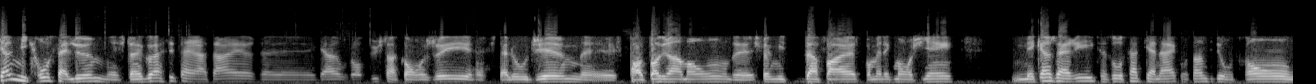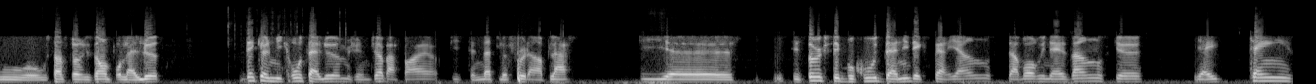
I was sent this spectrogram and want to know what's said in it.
quand le micro s'allume, je suis un gars assez terre à terre. Euh, aujourd'hui, je suis en congé, euh, je suis allé au gym, euh, je parle pas grand monde, euh, je fais mes petites affaires, je promène avec mon chien. Mais quand j'arrive, que ce soit au Stade Canac, au Centre Vidéotron ou au Centre Horizon pour la lutte, dès que le micro s'allume, j'ai une job à faire, puis c'est de mettre le feu dans la place. Puis euh, c'est sûr que c'est beaucoup d'années d'expérience, d'avoir une aisance que il y ait 15,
